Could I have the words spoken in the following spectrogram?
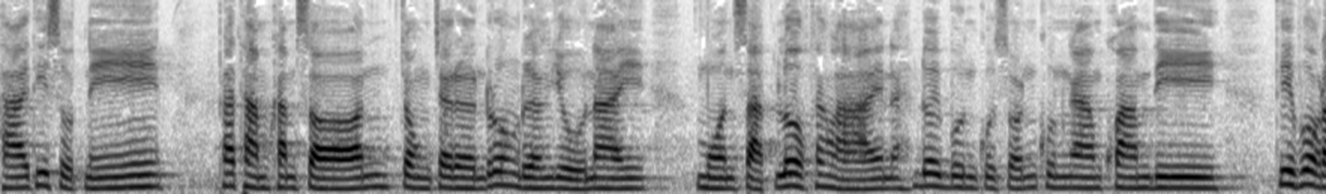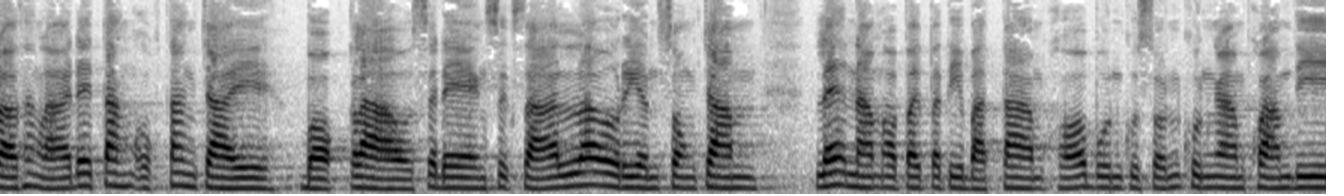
ท้ายที่สุดนี้ พระธรรมคำสอนจงเจริญรุ่งเรืองอยู่ในมวลสัตว์โลกทั้งหลายนะด้วยบุญกุศลคุณงามความดี ที่พวกเราทั้งหลายได้ตั้งอกตั้งใจบอกกล่าว แสดงศึกษาเล่าเรียนทรงจำและนำเอาไปปฏิบัติตามขอบุญกุศลคุณงามความดี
